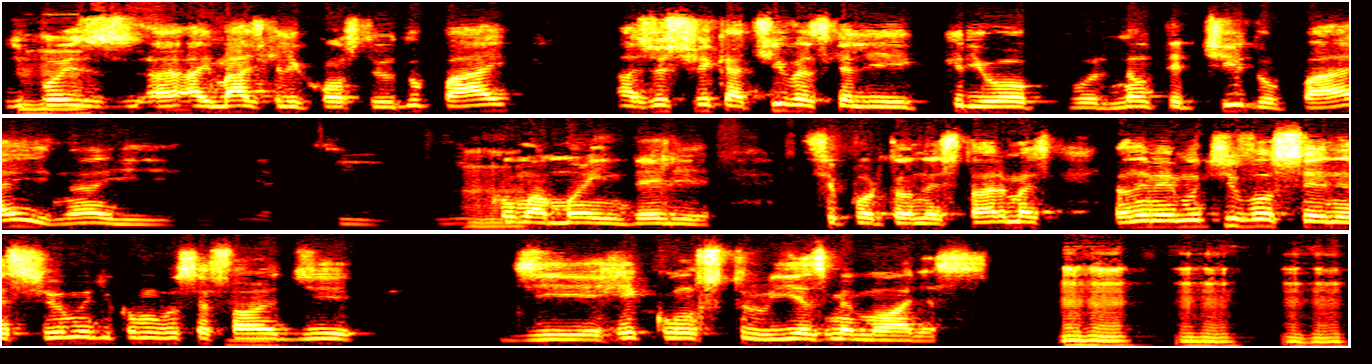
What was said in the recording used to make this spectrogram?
Depois uhum. a, a, imagem que ele construiu do pai, as justificativas que ele criou por não ter tido o pai, né, e, e uhum. como a mãe dele se portou na história, mas eu lembrei muito de você nesse filme, de como você fala uhum. de, de reconstruir as memórias. Uhum, uhum, uhum.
